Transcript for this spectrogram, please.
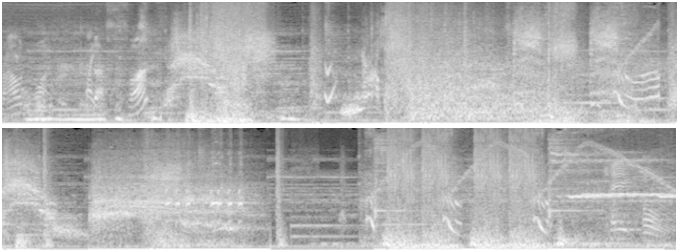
Round one. Fight. The fuck? KO. Round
